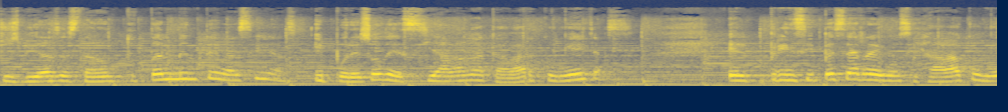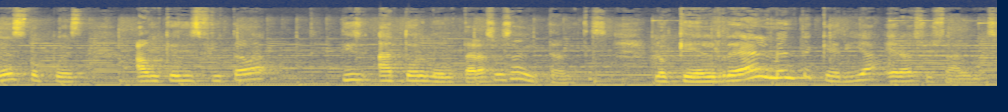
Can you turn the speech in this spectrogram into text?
Sus vidas estaban totalmente vacías y por eso deseaban acabar con ellas. El príncipe se regocijaba con esto, pues aunque disfrutaba atormentar a sus habitantes, lo que él realmente quería era sus almas,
